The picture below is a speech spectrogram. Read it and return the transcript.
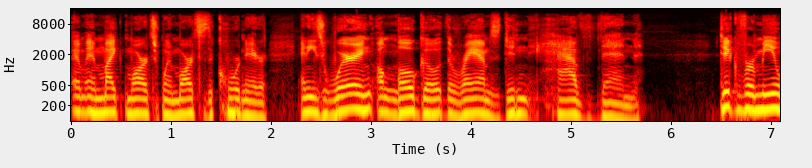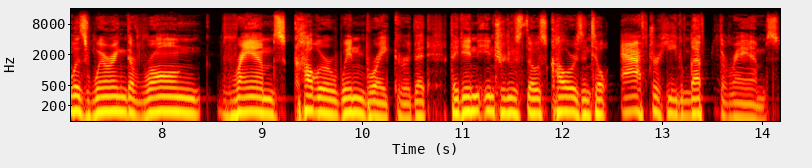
and, and Mike Martz when Martz is the coordinator and he's wearing a logo the Rams didn't have then. Dick Vermeil is wearing the wrong Rams color windbreaker that they didn't introduce those colors until after he left the Rams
